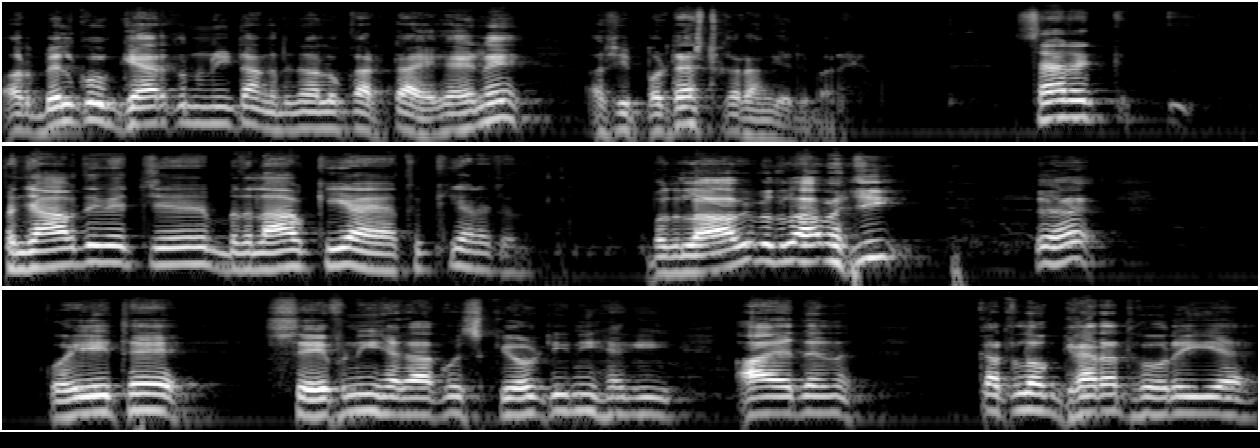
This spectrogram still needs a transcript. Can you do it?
ਔਰ ਬਿਲਕੁਲ ਗੈਰ ਕਾਨੂੰਨੀ ਢੰਗ ਦੇ ਨਾਲ ਉਹ ਘਰ ਢਾਏ ਗਏ ਨੇ ਅਸੀਂ ਪ੍ਰੋਟੈਸਟ ਕਰਾਂਗੇ ਇਹਦੇ ਬਾਰੇ। ਸਰ ਪੰਜਾਬ ਦੇ ਵਿੱਚ ਬਦਲਾਵ ਕੀ ਆਇਆ? ਤੂੰ ਕੀ ਕਹਿਣਾ ਚਾਹੁੰਦਾ? ਬਦਲਾਅ ਵੀ ਬਦਲਾਅ ਹੈ ਜੀ। ਹੈ? ਕੋਈ ਇੱਥੇ ਸੇਫ ਨਹੀਂ ਹੈਗਾ ਕੋਈ ਸਿਕਿਉਰਿਟੀ ਨਹੀਂ ਹੈਗੀ। ਆਏ ਦਿਨ ਕਤਲੋ ਗੈਰਤ ਹੋ ਰਹੀ ਹੈ।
